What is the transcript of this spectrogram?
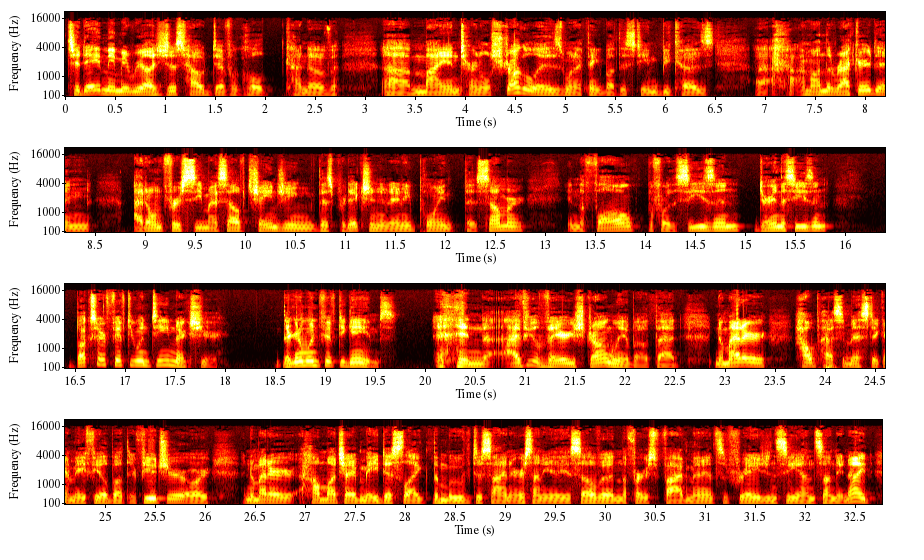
today made me realize just how difficult kind of uh, my internal struggle is when I think about this team because uh, I'm on the record and I don't foresee myself changing this prediction at any point this summer, in the fall, before the season, during the season. Bucks are a 51 team next year. They're going to win 50 games. And I feel very strongly about that. No matter how pessimistic I may feel about their future, or no matter how much I may dislike the move to sign Ersan Ilyasova in the first five minutes of free agency on Sunday night,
